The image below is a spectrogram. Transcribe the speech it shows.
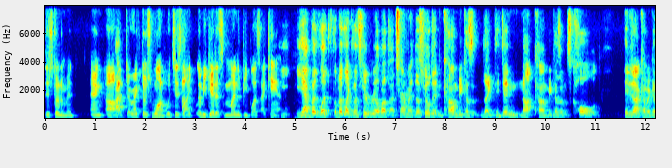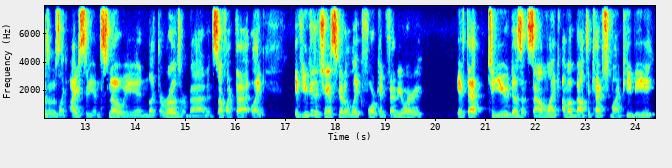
this tournament and uh, I- directors want, which is like, let me get as many people as I can. Yeah, but let's but like let's be real about that tournament. Those people didn't come because like they didn't not come because it was cold. They did not come because it was like icy and snowy and like the roads were bad and stuff like that. Like if you get a chance to go to Lake Fork in February, if that to you doesn't sound like I'm about to catch my PB,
